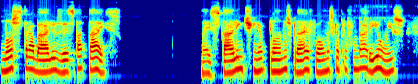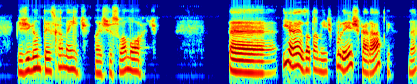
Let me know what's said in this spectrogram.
nos trabalhos estatais. Né? Stalin tinha planos para reformas que aprofundariam isso gigantescamente antes de sua morte. É, e é exatamente por este caráter, né,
